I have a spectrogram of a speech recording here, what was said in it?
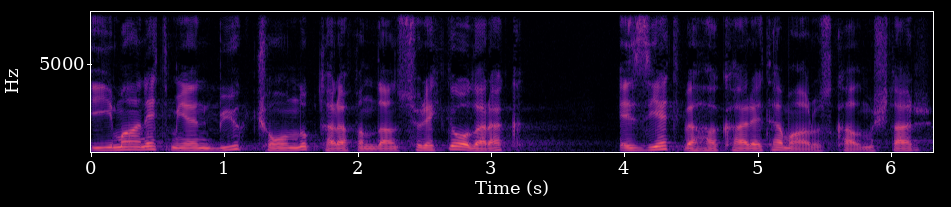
iman etmeyen büyük çoğunluk tarafından sürekli olarak eziyet ve hakarete maruz kalmışlar,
